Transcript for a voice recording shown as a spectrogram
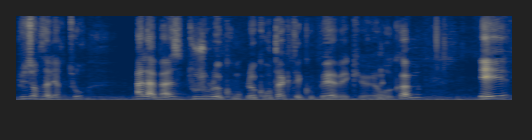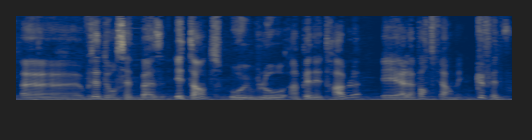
plusieurs allers-retours à la base. Toujours le, con- le contact est coupé avec euh, Eurocom. Et euh, vous êtes devant cette base éteinte, au hublot impénétrable et à la porte fermée. Que faites-vous?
